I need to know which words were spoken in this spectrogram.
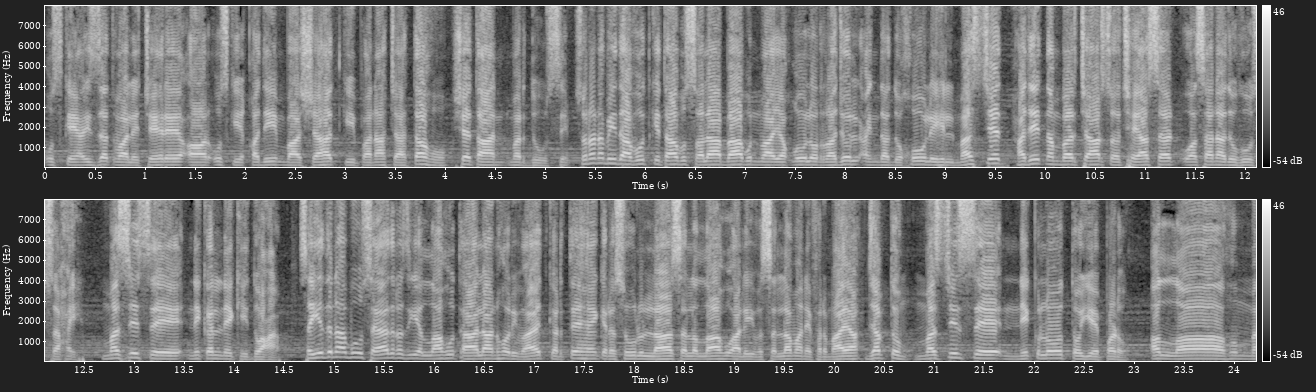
اس کے عزت والے چہرے اور اس کی قدیم بادشاہت کی پناہ چاہتا ہوں، شیطان مردود سے۔ سنن نبی داود، کتاب الصلاح، باب ما یقول الرجل عند دخوله المسجد، حدیث نمبر 466 وسندہ صحیح۔ مسجد سے نکلنے کی دعا۔ سیدنا ابو سعید رضی اللہ تعالیٰ عنہ روایت کرتے ہیں کہ رسول اللہ صلی اللہ علیہ وسلم نے فرمایا، جب تم مسجد سے نکلو تو یہ پڑھو، اللہم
